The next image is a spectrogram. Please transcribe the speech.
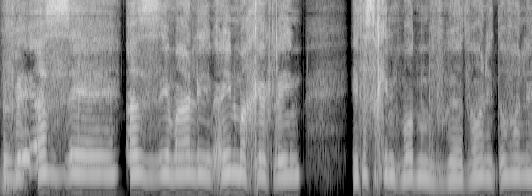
ואז אה, אז היא אמרה לי, היינו מאחורי הקלעים, היא הייתה שחקנית מאוד מבוגרת, ואמרה לי, דוב עלה,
